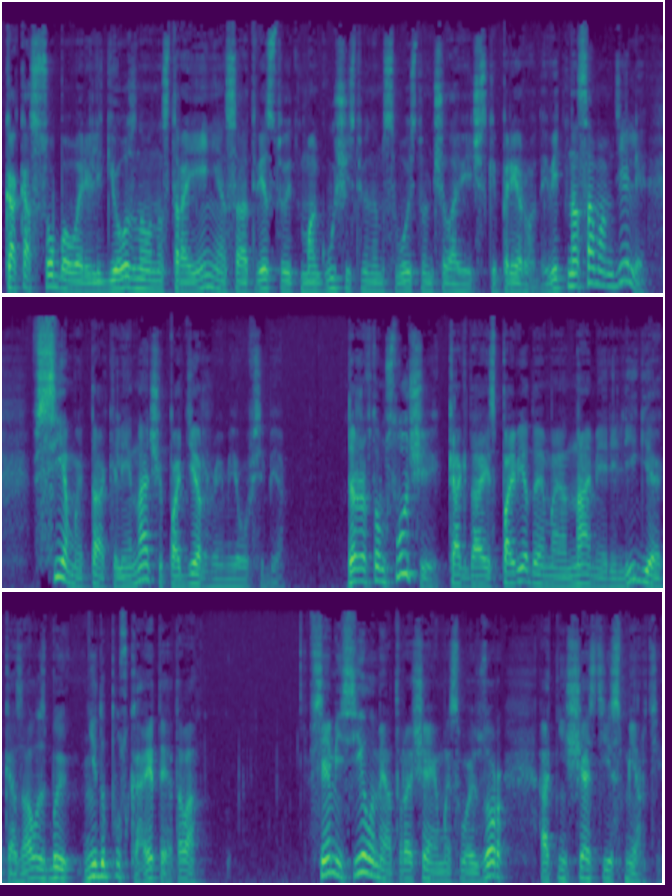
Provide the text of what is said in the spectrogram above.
как особого религиозного настроения, соответствует могущественным свойствам человеческой природы. Ведь на самом деле все мы так или иначе поддерживаем его в себе. Даже в том случае, когда исповедуемая нами религия, казалось бы, не допускает этого. Всеми силами отвращаем мы свой взор от несчастья и смерти.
